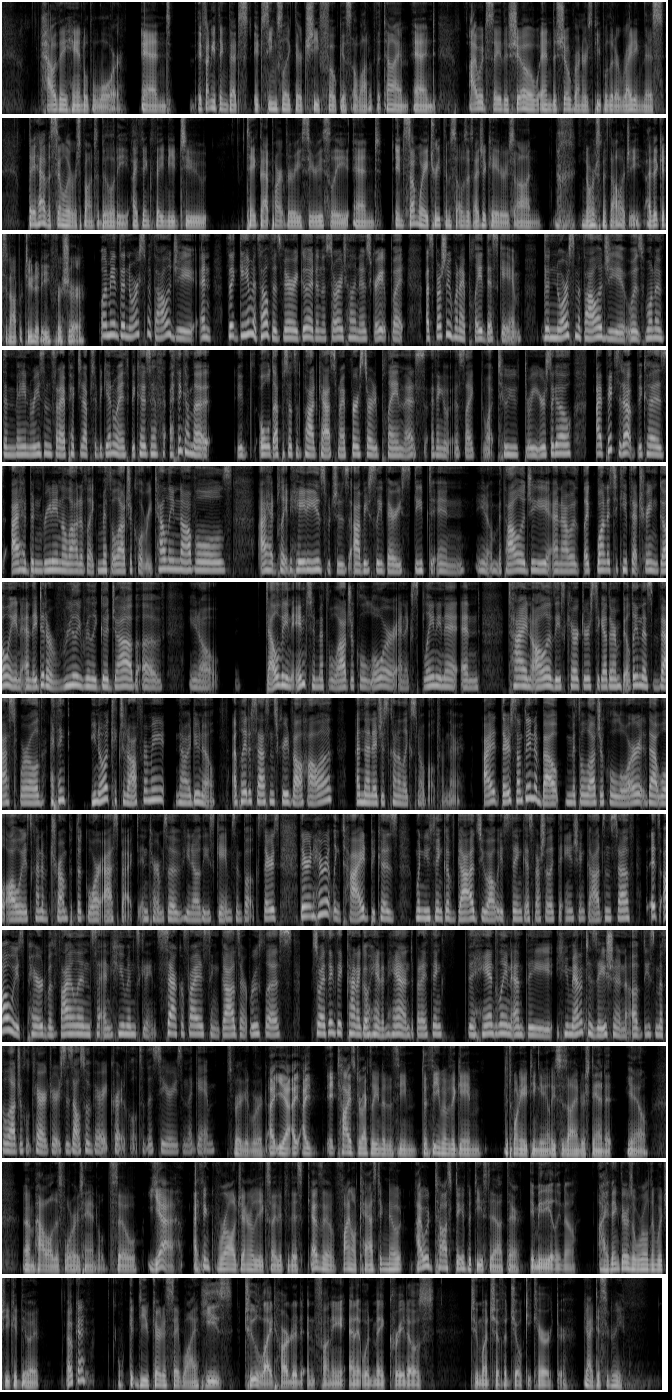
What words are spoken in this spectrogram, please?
how they handle the lore. And if anything, that's it seems like their chief focus a lot of the time. And I would say the show and the showrunners, people that are writing this, they have a similar responsibility. I think they need to take that part very seriously and in some way treat themselves as educators on Norse mythology. I think it's an opportunity for sure. Well, I mean, the Norse mythology and the game itself is very good and the storytelling is great, but especially when I played this game, the Norse mythology was one of the main reasons that I picked it up to begin with because if I think on the old episodes of the podcast when I first started playing this, I think it was like what, 2 3 years ago, I picked it up because I had been reading a lot of like mythological retelling novels. I had played Hades, which is obviously very steeped in, you know, mythology. And I was like, wanted to keep that train going. And they did a really, really good job of, you know, delving into mythological lore and explaining it and tying all of these characters together and building this vast world. I think, you know what kicked it off for me? Now I do know. I played Assassin's Creed Valhalla and then it just kind of like snowballed from there. I there's something about mythological lore that will always kind of trump the gore aspect in terms of, you know, these games and books. There's they're inherently tied because when you think of gods, you always think, especially like the ancient gods and stuff, it's always paired with violence and humans getting sacrificed and gods are ruthless. So I think they kind of go hand in hand, but I think the handling and the humanitization of these mythological characters is also very critical to the series and the game. It's a very good word. I, yeah, I, I it ties directly into the theme, the theme of the game, the 2018 game, at least as I understand it. You know, um, how all this lore is handled. So yeah, I think we're all generally excited for this. As a final casting note, I would toss Dave Batista out there. Immediately no. I think there's a world in which he could do it. Okay. Do you care to say why? He's too lighthearted and funny and it would make Kratos too much of a jokey character. Yeah, I disagree.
